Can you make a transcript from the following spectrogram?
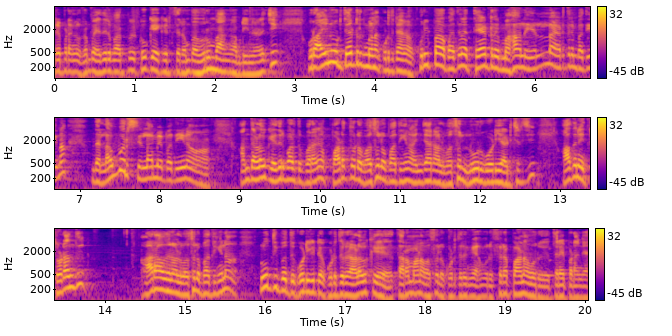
திரைப்படங்கள் ரொம்ப எதிர்பார்ப்பு டூ கே கிட்ஸ் ரொம்ப விரும்பாங்க அப்படின்னு நினச்சி ஒரு ஐநூறு தேட்டருக்கு மேலே கொடுத்துட்டாங்க. குறிப்பாக பார்த்தீங்கன்னா தேட்டர் மஹால் எல்லா இடத்துலையும் பார்த்தீங்கன்னா இந்த லவ்வர்ஸ் எல்லாமே பார்த்தீங்கன்னா அந்த அளவுக்கு எதிர்பார்த்து போகிறாங்க படத்தோட வசூலை பார்த்தீங்கன்னா அஞ்சாறு நாள் வசூல் நூறு கோடி அடிச்சிருச்சு. அதனைத் தொடர்ந்து ஆறாவது நாள் வசூலை பார்த்தீங்கன்னா நூற்றி பத்து கோடி கிட்ட கொடுத்துருக்க அளவுக்கு தரமான வசூலை கொடுத்துருங்க. ஒரு சிறப்பான ஒரு திரைப்படங்க.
